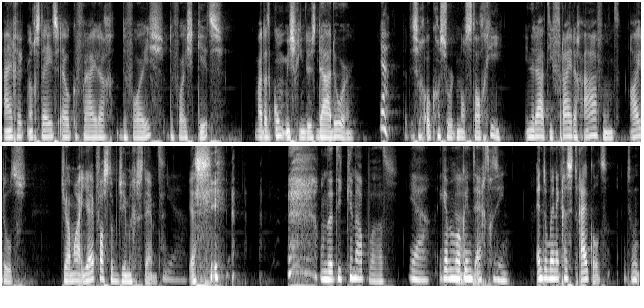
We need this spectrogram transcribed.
eigenlijk nog steeds elke vrijdag The Voice, The Voice Kids. Maar dat komt misschien dus daardoor. Ja. Dat is toch ook een soort nostalgie. Inderdaad, die vrijdagavond, idols. Jamai, jij hebt vast op Jim gestemd. Ja. Ja, zie je? Omdat hij knap was. ja, ik heb hem Ja. ook in het echt gezien. En toen ben ik gestruikeld. En toen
